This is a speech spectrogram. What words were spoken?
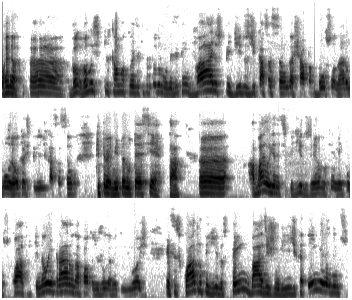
Renan, uh, vamos explicar uma coisa aqui para todo mundo. Existem vários pedidos de cassação da chapa Bolsonaro-Mourão, que é esse pedido de cassação que tramita no TSE, tá? Uh, a maioria desses pedidos, eu não elenco os quatro, que não entraram na pauta de julgamento de hoje, esses quatro pedidos têm base jurídica, têm elementos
